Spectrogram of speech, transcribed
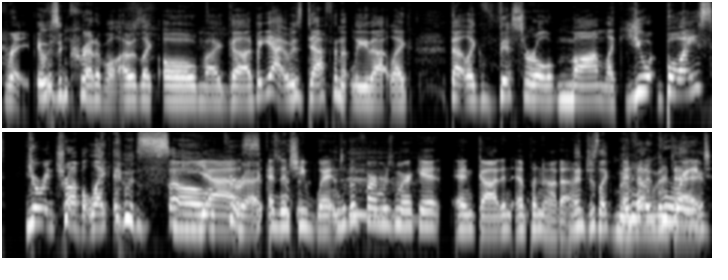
great. It was incredible. I was like, oh my God. But yeah, it was definitely that like, that like visceral mom, like, you boys, you're in trouble. Like it was so yes. correct. And then she went into the farmer's market and got an empanada. and just like moved and had on a with her day. great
